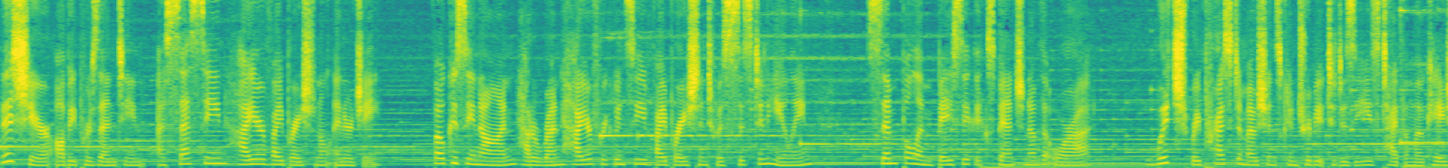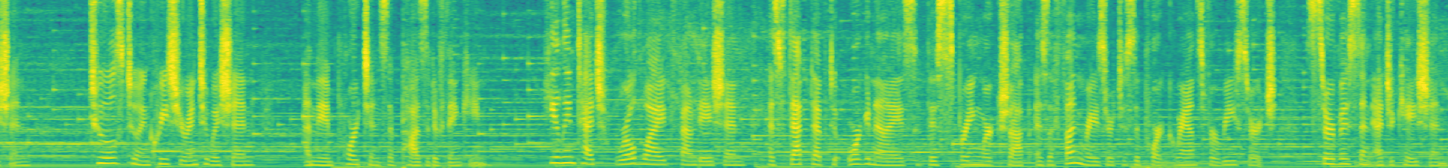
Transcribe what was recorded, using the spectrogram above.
This year, I'll be presenting Assessing Higher Vibrational Energy, focusing on how to run higher frequency vibration to assist in healing, simple and basic expansion of the aura, which repressed emotions contribute to disease type and location, tools to increase your intuition, and the importance of positive thinking. Healing Touch Worldwide Foundation has stepped up to organize this spring workshop as a fundraiser to support grants for research, service, and education.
